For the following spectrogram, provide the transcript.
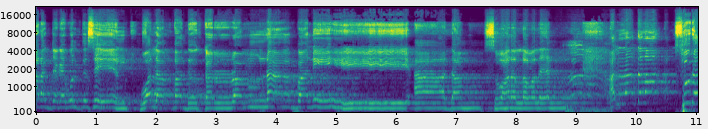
আর এক জায়গায় বলতেছেন, ওয়ালাকাদ কাররামনা বানি আদম, সুবহানাল্লাহ বলেন, আল্লাহ তাআলা সূরা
